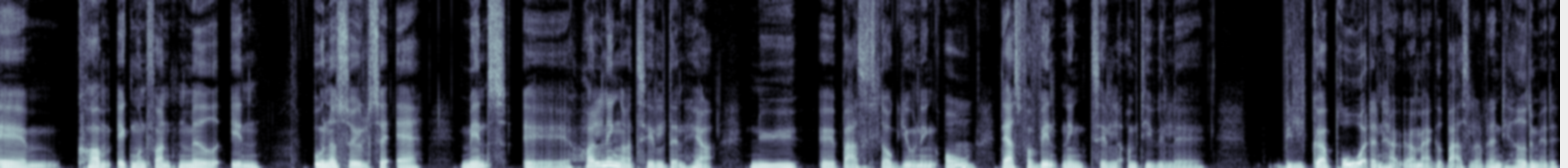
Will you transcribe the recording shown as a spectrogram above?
øhm, kom Egmont-fonden med en undersøgelse af mænds øh, holdninger til den her nye øh, barselslovgivning og Mm. deres forventning til, om de ville, øh, ville gøre brug af den her øremærkede barsel, eller hvordan de havde det med det.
